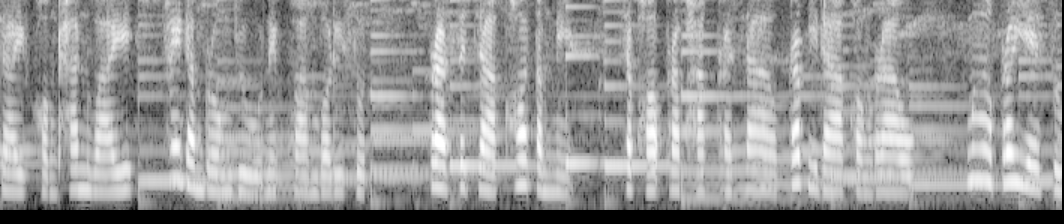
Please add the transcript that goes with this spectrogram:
ใจของท่านไว้ ให้ดำรงอยู่ในความบริสุทธิ์ ปราศจากข้อตำหนิเฉพาะพระพักพระเจ้าพระบิดาของเรา เมื่อพระเยซู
